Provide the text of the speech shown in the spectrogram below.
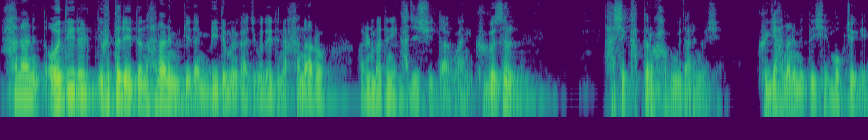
하나님 어디를 흩어져 있던 하나님께 대한 믿음을 가지고 너희들은 하나로 얼마든지 가질 수 있다고 한 그것을 다시 갖도록 하고자 하는 것이 그게 하나님의 뜻이에요. 목적이에요.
